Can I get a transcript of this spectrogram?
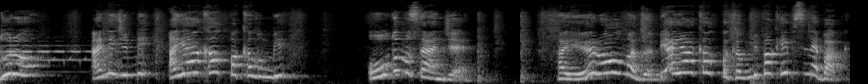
Duru. Anneciğim bir ayağa kalk bakalım bir. Oldu mu sence? Hayır olmadı. Bir ayağa kalk bakalım. Bir bak hepsine bak.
